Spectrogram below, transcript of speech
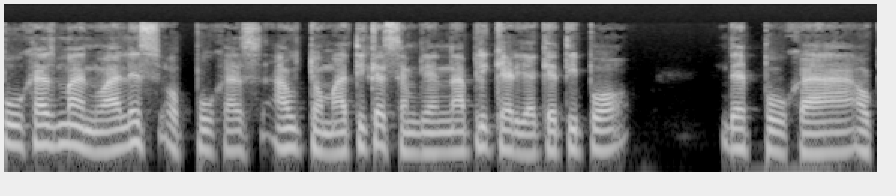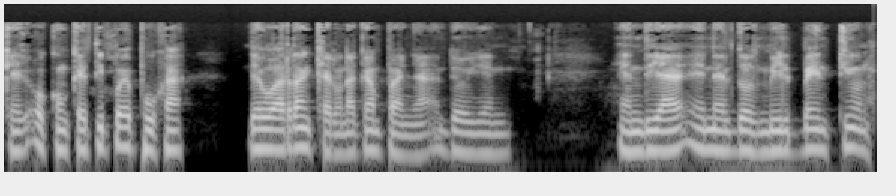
pujas manuales o pujas automáticas? También aplicaría qué tipo de puja o, qué, o con qué tipo de puja debo arrancar una campaña de hoy en, en día en el 2021.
